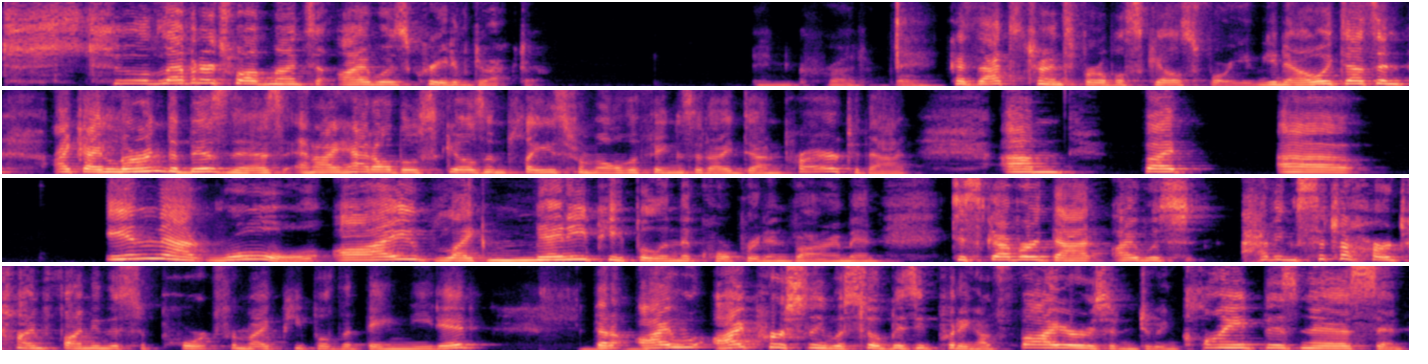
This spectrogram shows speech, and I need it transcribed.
t- 11 or 12 months, I was creative director. Incredible. Because that's transferable skills for you. You know, it doesn't like I learned the business and I had all those skills in place from all the things that I'd done prior to that. Um, but uh, in that role, I, like many people in the corporate environment, discovered that I was having such a hard time finding the support for my people that they needed that mm-hmm. I, I personally was so busy putting out fires and doing client business and,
